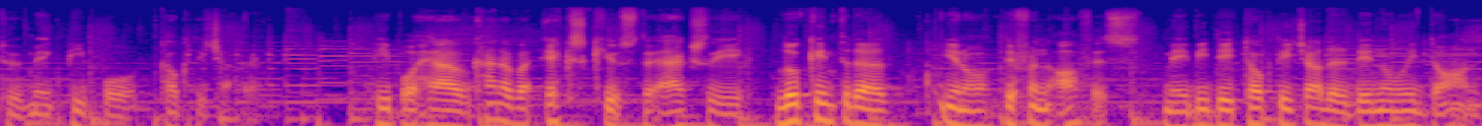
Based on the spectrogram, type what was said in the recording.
to make people talk to each other. People have kind of an excuse to actually look into the you know, different office. Maybe they talk to each other, they normally don't.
